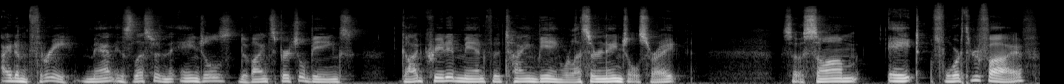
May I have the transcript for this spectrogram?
Item 3 Man is lesser than the angels, divine spiritual beings. God created man for the time being. We're lesser than angels, right? So Psalm 8, 4 through 5.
